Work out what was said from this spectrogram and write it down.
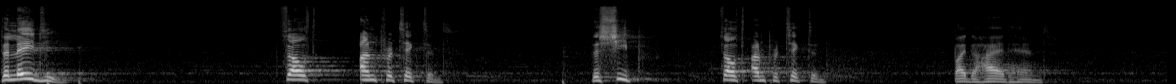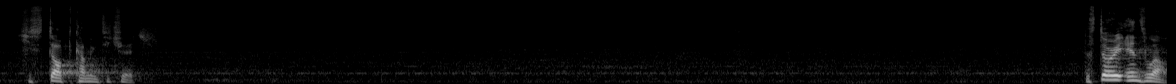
The lady felt unprotected. The sheep felt unprotected by the hired hand. She stopped coming to church. The story ends well.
